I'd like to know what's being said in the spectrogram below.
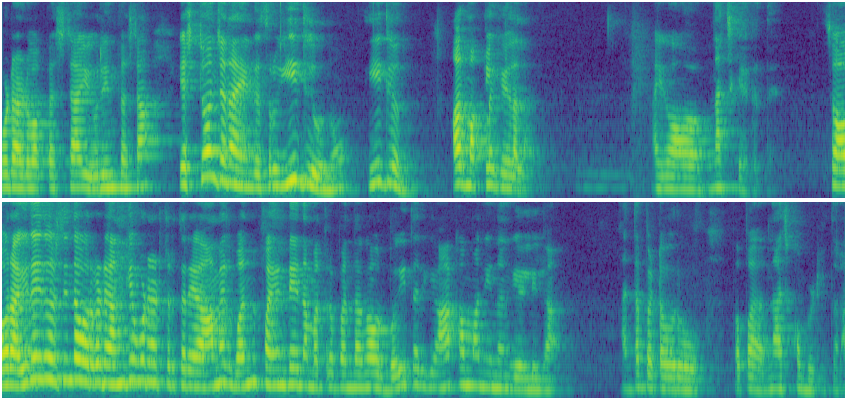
ಓಡಾಡುವ ಕಷ್ಟ ಯೂರಿನ್ ಕಷ್ಟ, ಎಷ್ಟೊಂದು ಜನ ಹೆಂಗಸರು ಈಗ್ಲೂ ಈಗ್ಲೂ ಅವ್ರ ಮಕ್ಳಿಗೆ ಹೇಳಲ್ಲ. ಅಯ್ಯೋ, ನಾಚಿಕೆ ಆಗುತ್ತೆ. ಸೊ ಅವ್ರು ಐದೈದು ವರ್ಷದಿಂದ ಹೊರಗಡೆ ಹಂಗೆ ಓಡಾಡ್ತಿರ್ತಾರೆ. ಆಮೇಲೆ ಒಂದು ಫೈನ್ ಡೇ ನಮ್ಮ ಹತ್ರ ಬಂದಾಗ ಅವ್ರು ಬೈತಾರೆ, ಯಾಕಮ್ಮ ನೀನು ನನಗೆ ಹೇಳಿಲ್ಲ? ಅಂತ ಬಟ್ ಅವರು ಪಾಪ ನಾಚ್ಕೊಂಡ್ಬಿಟ್ಟಿರ್ತಾರೆ.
